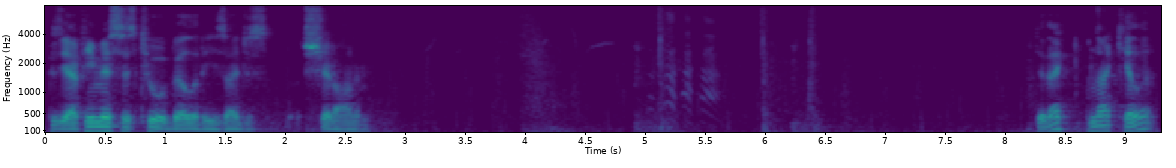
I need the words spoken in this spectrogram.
Because, yeah, if he misses two abilities, I just shit on him. Did that not kill it?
